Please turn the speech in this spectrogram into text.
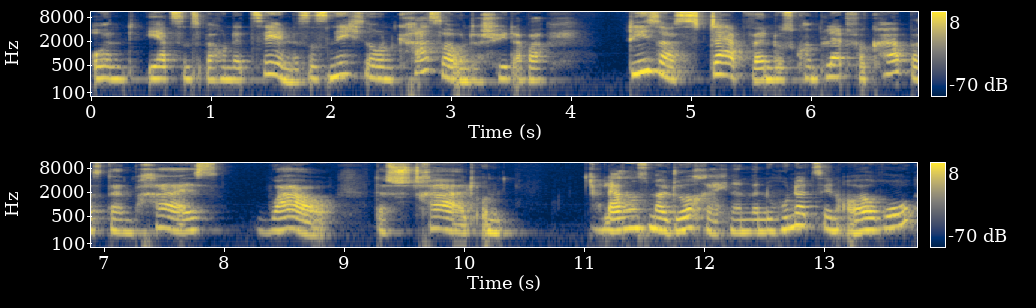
und jetzt sind es bei 110. Das ist nicht so ein krasser Unterschied, aber dieser Step, wenn du es komplett verkörperst, dein Preis, wow, das strahlt. Und lass uns mal durchrechnen, wenn du 110 Euro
